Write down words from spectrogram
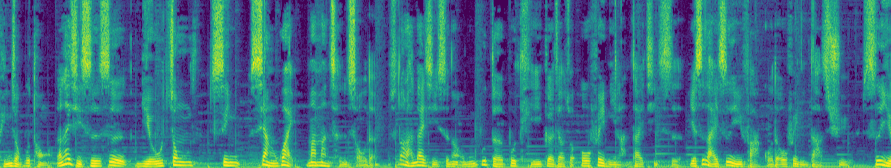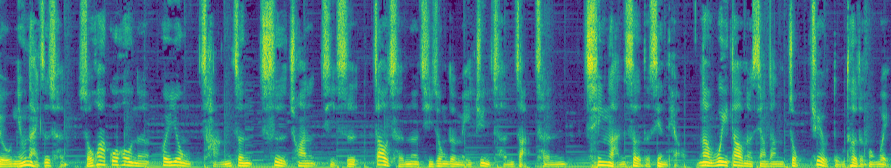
品种不同，蓝带起司是由中心向外慢慢成熟的。说到蓝带起司呢，我们不得不提一个叫做欧费尼蓝带起司，也是来自于法国的欧费尼大区，是由牛奶制成。熟化过后呢，会用长针刺穿起司，造成呢其中的霉菌成长成青蓝色的线条。那味道呢相当重，却有独特的风味。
